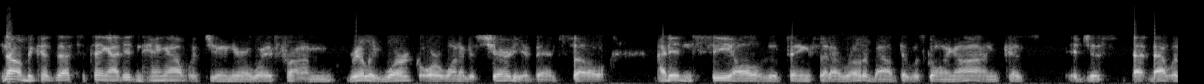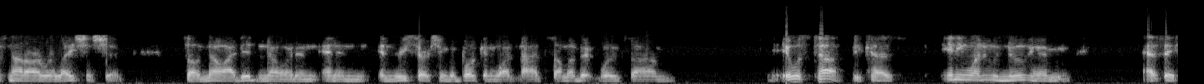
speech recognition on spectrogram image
No, because that's the thing. I didn't hang out with Junior away from really work or one of his charity events, so I didn't see all of the things that I wrote about that was going on because it just that that was not our relationship so no, I didn't know it. And, and in, in researching the book and whatnot, some of it was, um, it was tough because anyone who knew him, as they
